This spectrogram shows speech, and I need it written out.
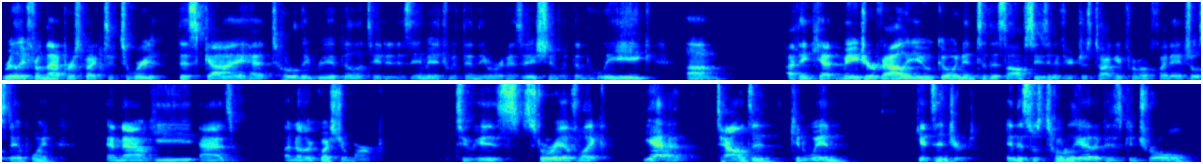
really, from that perspective, to where this guy had totally rehabilitated his image within the organization, within the league. Um, I think he had major value going into this offseason if you're just talking from a financial standpoint. And now he adds another question mark to his story of like, yeah, talented, can win, gets injured. And this was totally out of his control.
